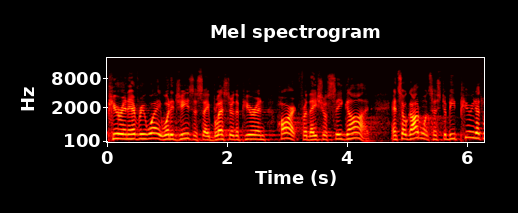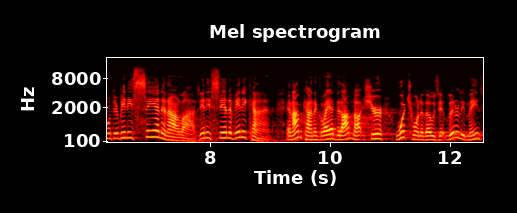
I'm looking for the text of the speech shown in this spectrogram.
pure in every way. What did Jesus say? Blessed are the pure in heart, for they shall see God. And so God wants us to be pure. He doesn't want there to be any sin in our lives, any sin of any kind. And I'm kind of glad that I'm not sure which one of those it literally means,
